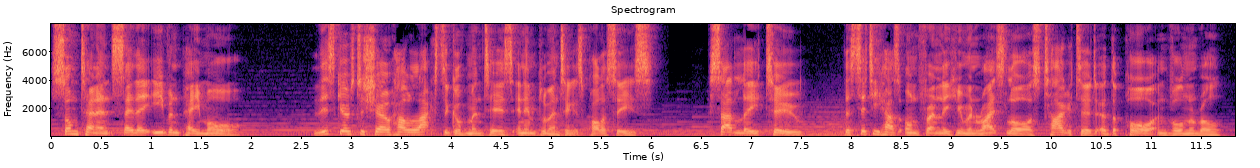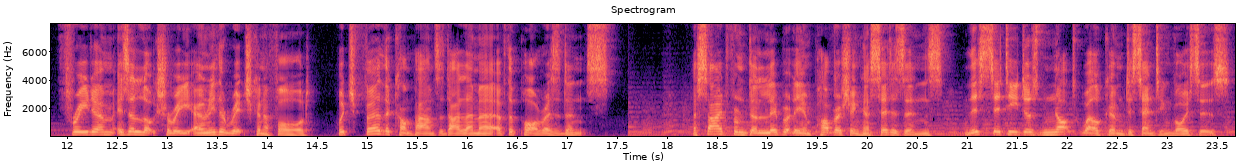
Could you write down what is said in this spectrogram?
Some tenants say they even pay more. This goes to show how lax the government is in implementing its policies. Sadly, too, the city has unfriendly human rights laws targeted at the poor and vulnerable. Freedom is a luxury only the rich can afford, which further compounds the dilemma of the poor residents. Aside from deliberately impoverishing her citizens, this city does not welcome dissenting voices.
